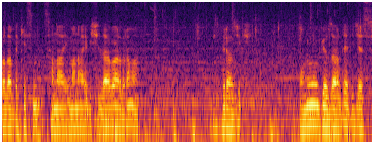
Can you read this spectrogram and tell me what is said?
Aralarda kesin sanayi manayi bir şeyler vardır ama biz birazcık onu göz ardı edeceğiz.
